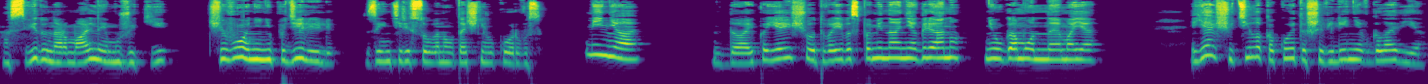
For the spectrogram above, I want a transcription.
А с виду нормальные мужики. Чего они не поделили?» Заинтересованно уточнил Корвус. «Меня!» «Дай-ка я еще твои воспоминания гляну, неугомонная моя!» Я ощутила какое-то шевеление в голове,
